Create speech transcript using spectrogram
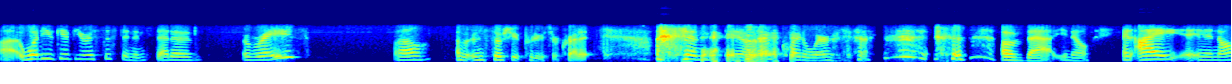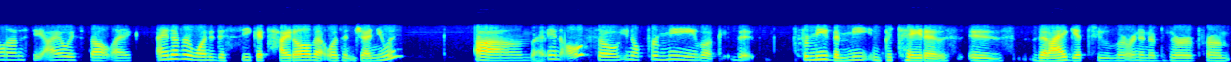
Uh, what do you give your assistant instead of a raise? Well, an associate producer credit. and you know, I was quite aware of that, of that, you know. And I, in all honesty, I always felt like I never wanted to seek a title that wasn't genuine. Um, right. And also, you know, for me, look, the, for me, the meat and potatoes is that I get to learn and observe from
